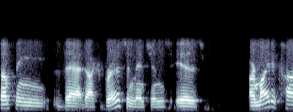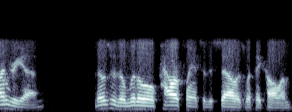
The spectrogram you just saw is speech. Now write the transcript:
something that Dr. Bredesen mentions is our mitochondria. Those are the little power plants of the cell, is what they call them,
